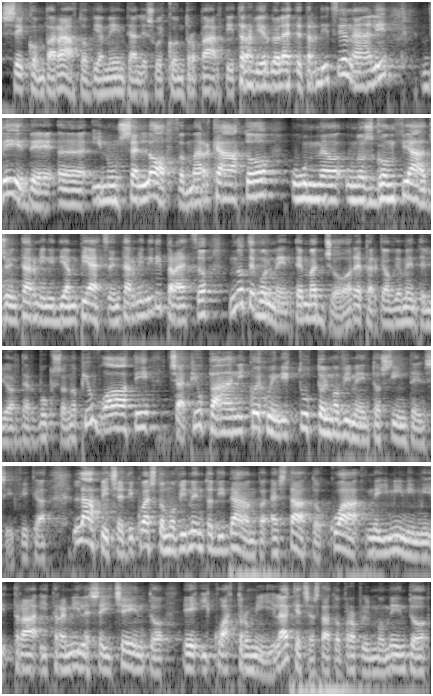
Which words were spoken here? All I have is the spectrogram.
se comparato ovviamente alle sue controparti tra virgolette tradizionali, vede eh, in un sell-off marcato un, uno sgonfiaggio in termini di ampiezza, in termini di prezzo notevolmente maggiore perché ovviamente gli order book sono più vuoti, c'è più panico e quindi tutto il movimento si intensifica. L'apice di questo movimento di dump è stato qua nei minimi tra i 3600 e i 4000 che c'è stato proprio il momento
